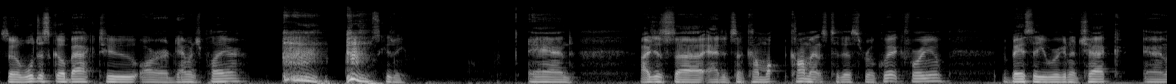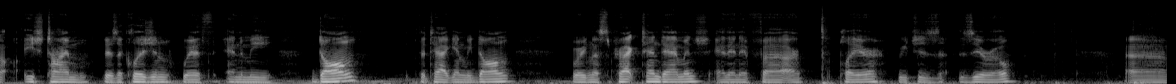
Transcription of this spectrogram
So we'll just go back to our damaged player. Excuse me. And I just uh, added some com comments to this real quick for you. But basically, we're going to check and each time there's a collision with enemy dong, the tag enemy dong, we're going to subtract 10 damage, and then if uh, our player reaches zero, uh,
